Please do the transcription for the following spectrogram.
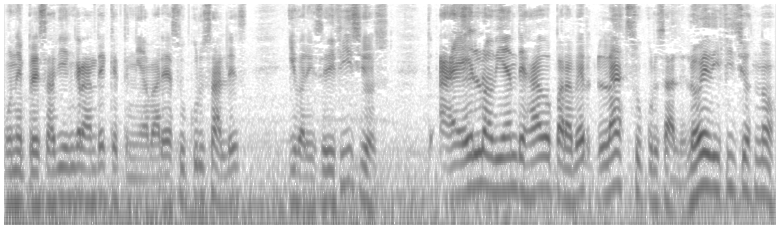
una empresa bien grande que tenía varias sucursales y varios edificios. A él lo habían dejado para ver las sucursales, los edificios no,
